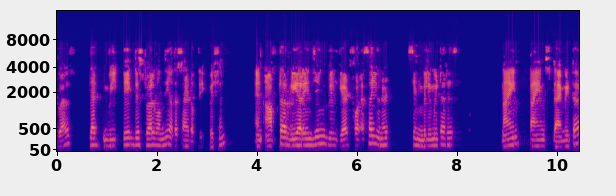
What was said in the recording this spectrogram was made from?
12 that we take this 12 on the other side of the equation. And after rearranging, we'll get for SI unit in millimeter is 9 times diameter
